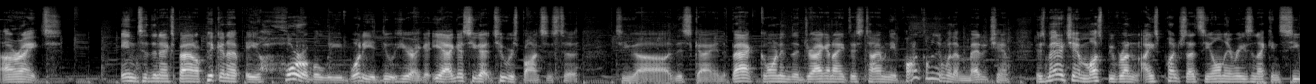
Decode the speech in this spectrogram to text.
All right, into the next battle, picking up a horrible lead. What do you do here? I get yeah, I guess you got two responses to to uh, this guy in the back, going into the Dragonite this time, and the opponent comes in with a Medicham. His Medicham must be running Ice Punch. That's the only reason I can see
